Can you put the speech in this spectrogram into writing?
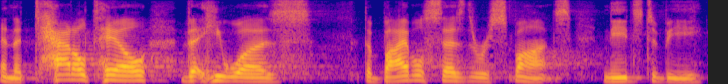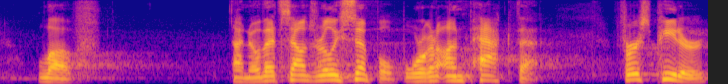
and the tattletale that he was? The Bible says the response needs to be love. I know that sounds really simple, but we're going to unpack that. 1 Peter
